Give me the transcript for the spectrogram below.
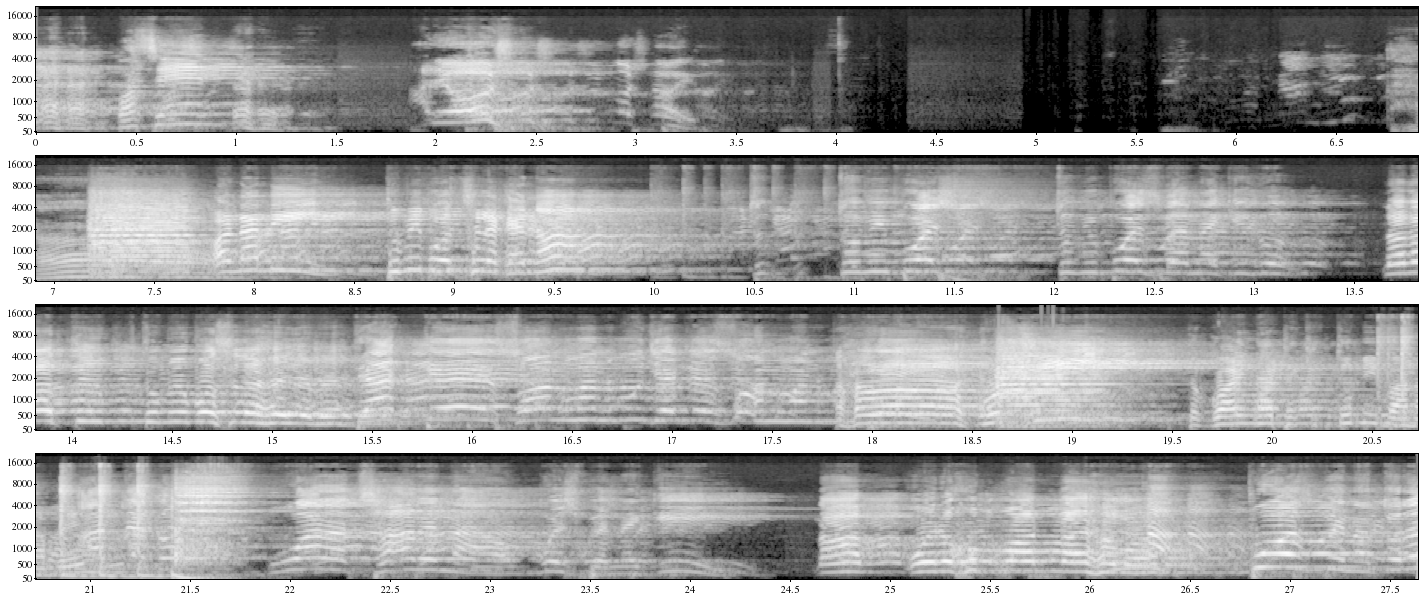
বসেন। আরে ও শ্বশুর মশাই। হ্যাঁ ও তুমি বলছিলে কেন? তুমি বস তুমি বসবে নাকি গো? না না তুই তুমি বসলে হয়ে যাবে। দেখে সম্মান বুঝেতে সম্মান বুঝে। হ্যাঁ তো গয়নাটা কি তুমি বানাবে। দেখো ওরা ছাড়ে না বসবে নাকি? না ওই রকম মান নাই আমার। না বসবে না তোরা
